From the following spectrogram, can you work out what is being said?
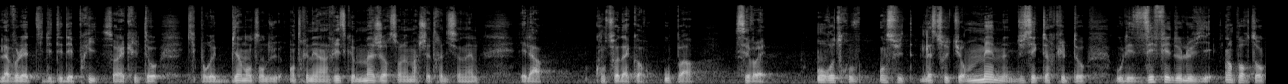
la volatilité des prix sur la crypto qui pourrait bien entendu entraîner un risque majeur sur le marché traditionnel. Et là, qu'on soit d'accord ou pas, c'est vrai. On retrouve ensuite la structure même du secteur crypto où les effets de levier importants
